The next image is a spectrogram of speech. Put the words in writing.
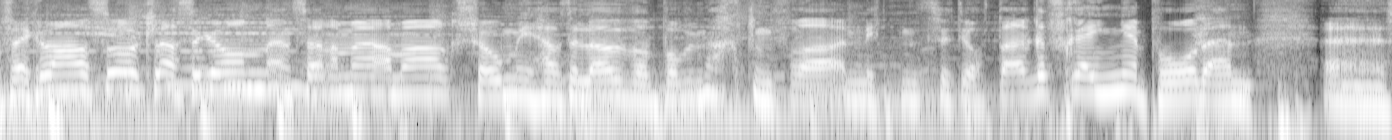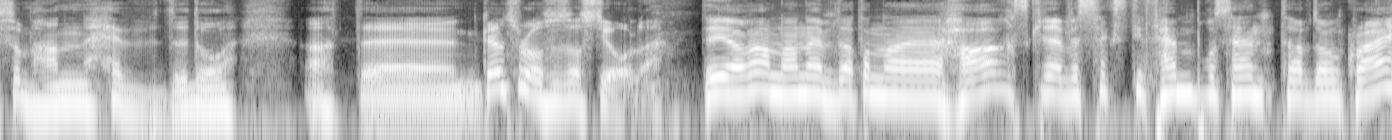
Der fikk du altså klassikeren En sender med Amar, Show Me How To Love av Bobby Martin fra 1978. Refrenget på den eh, som han hevder da at eh, Guns Roses har stjålet. Det gjør han. Han hevder at han eh, har skrevet 65% av Don't Cry,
